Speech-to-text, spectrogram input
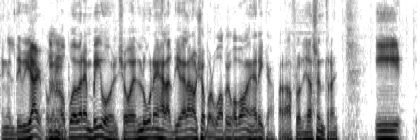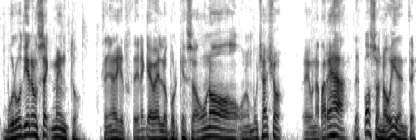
en el DVR, porque no lo pude ver en vivo. El show es lunes a las 10 de la noche por Guapo y Guapo en Erika, para la Florida Central. Y Burú tiene un segmento, señores, que usted tiene que verlo, porque son unos, unos muchachos, eh, una pareja de esposos no videntes.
